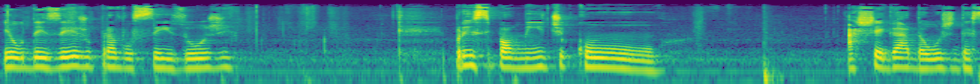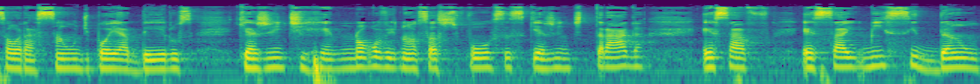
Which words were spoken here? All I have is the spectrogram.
eu desejo para vocês hoje, principalmente com chegada hoje dessa oração de boiadeiros, que a gente renove nossas forças, que a gente traga essa, essa imensidão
